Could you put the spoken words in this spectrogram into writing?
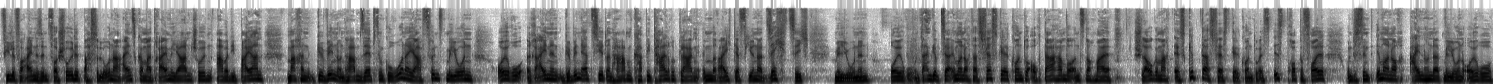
Viele Vereine sind verschuldet. Barcelona 1,3 Milliarden Schulden. Aber die Bayern machen Gewinn und haben selbst im Corona-Jahr 5 Millionen Euro reinen Gewinn erzielt und haben Kapitalrücklagen im Bereich der 460 Millionen Euro. Und dann gibt's ja immer noch das Festgeldkonto. Auch da haben wir uns nochmal schlau gemacht. Es gibt das Festgeldkonto. Es ist proppevoll und es sind immer noch 100 Millionen Euro,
